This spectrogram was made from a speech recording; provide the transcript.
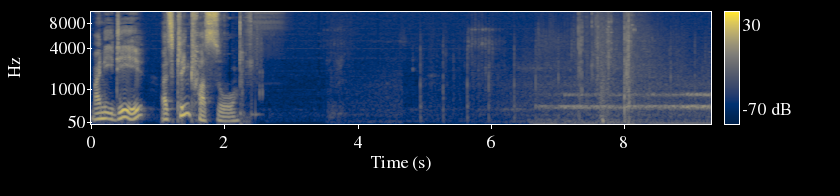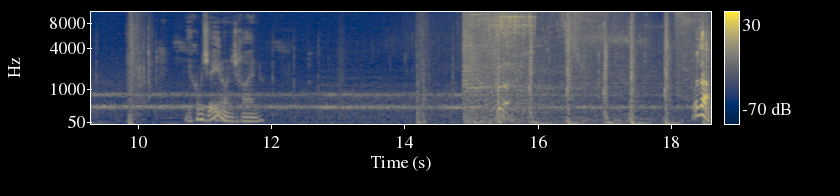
meine Idee, weil es klingt fast so. Hier komme ich eh noch nicht rein. Wo ist er?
